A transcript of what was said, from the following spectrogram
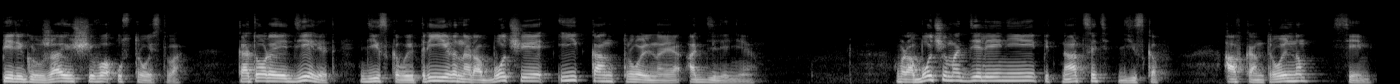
перегружающего устройства, которое делит дисковый триер на рабочее и контрольное отделение. В рабочем отделении 15 дисков, а в контрольном 7.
